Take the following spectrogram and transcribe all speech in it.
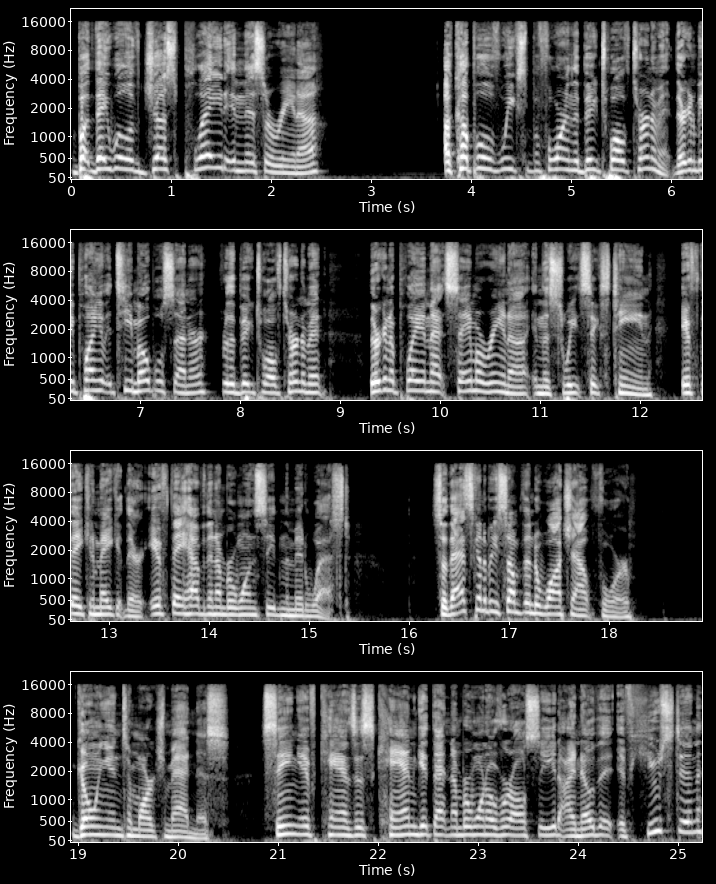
but they will have just played in this arena a couple of weeks before in the Big 12 tournament. They're going to be playing at the T Mobile Center for the Big 12 tournament. They're going to play in that same arena in the Sweet 16 if they can make it there, if they have the number one seed in the Midwest. So that's going to be something to watch out for going into March Madness. Seeing if Kansas can get that number one overall seed. I know that if Houston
